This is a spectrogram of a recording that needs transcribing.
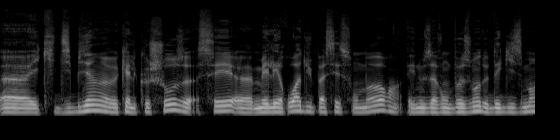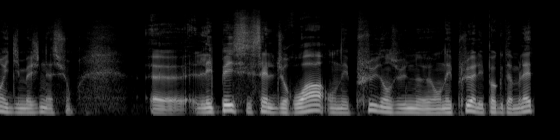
euh, et qui dit bien euh, quelque chose. C'est euh, mais les rois du passé sont morts et nous avons besoin de déguisement et d'imagination. Euh, L'épée, c'est celle du roi. On n'est plus dans une, on n'est plus à l'époque d'Hamlet.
